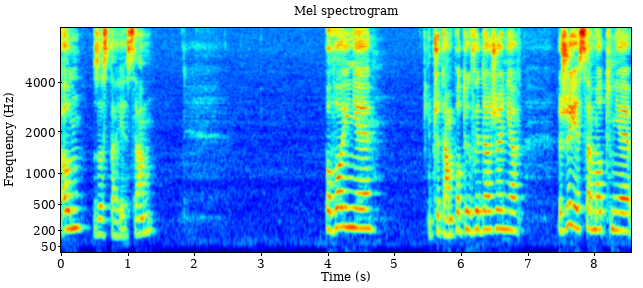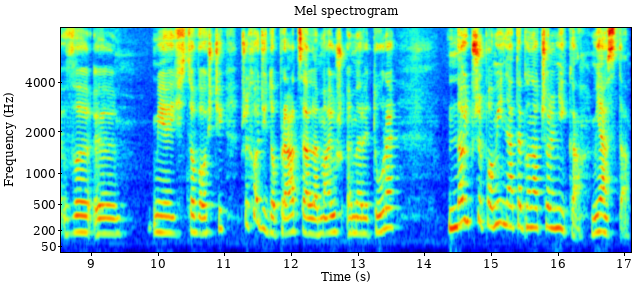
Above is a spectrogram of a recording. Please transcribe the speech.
On zostaje sam. Po wojnie, czy tam po tych wydarzeniach, żyje samotnie w y, miejscowości. Przychodzi do pracy, ale ma już emeryturę. No i przypomina tego naczelnika miasta,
